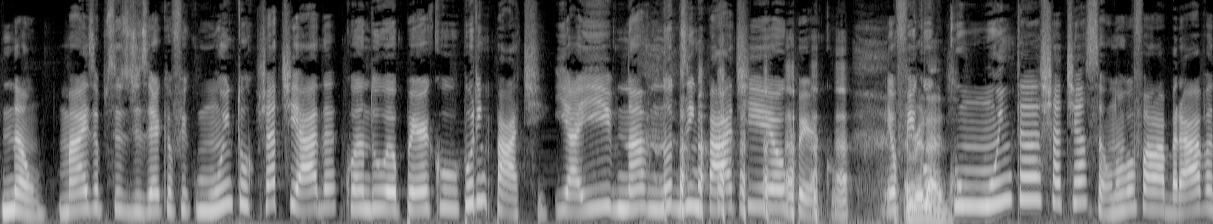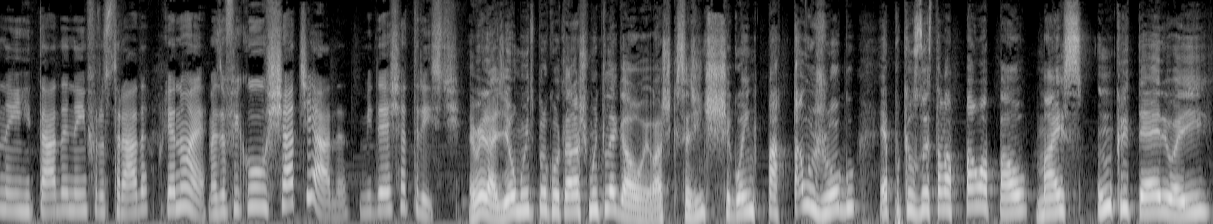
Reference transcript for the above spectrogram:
Não, mas eu preciso dizer que eu fico muito chateada quando eu perco por empate. E aí, na, no desempate, eu perco. Eu é fico é com muita chateação. Não vou falar brava, nem irritada, nem frustrada, porque não é. Mas eu fico chateada. Me deixa triste. É verdade. Eu, muito pelo contrário, acho muito legal. Eu acho que se a gente chegou a empatar o jogo, é porque os dois estavam pau a pau, mas um critério aí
